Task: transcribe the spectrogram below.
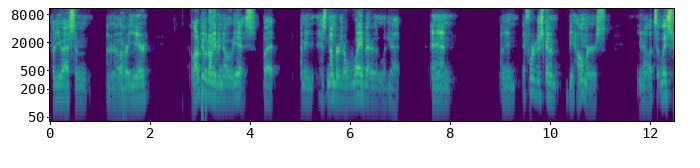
for the US in I don't know over a mm. year. A lot of people don't even know who he is, but I mean, his numbers are way better than Lletget. And I mean, if we're just going to be homers, you know, let's at least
